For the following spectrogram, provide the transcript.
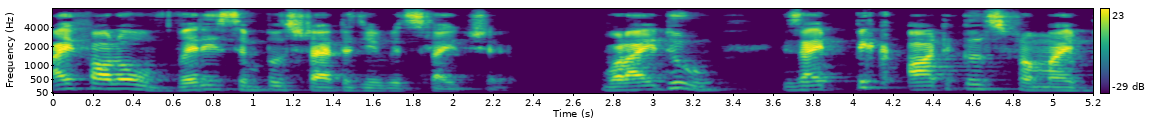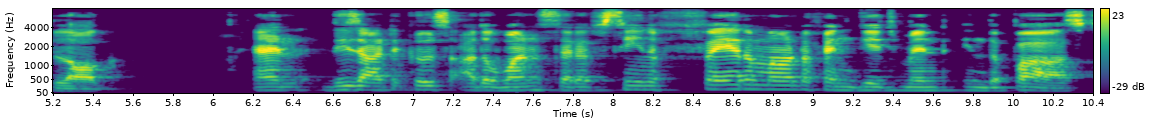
I follow a very simple strategy with SlideShare. What I do is I pick articles from my blog and these articles are the ones that have seen a fair amount of engagement in the past.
